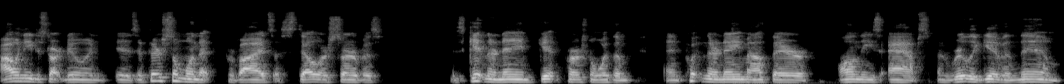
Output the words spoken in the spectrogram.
I would need to start doing is if there's someone that provides a stellar service, is getting their name, getting personal with them, and putting their name out there on these apps and really giving them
